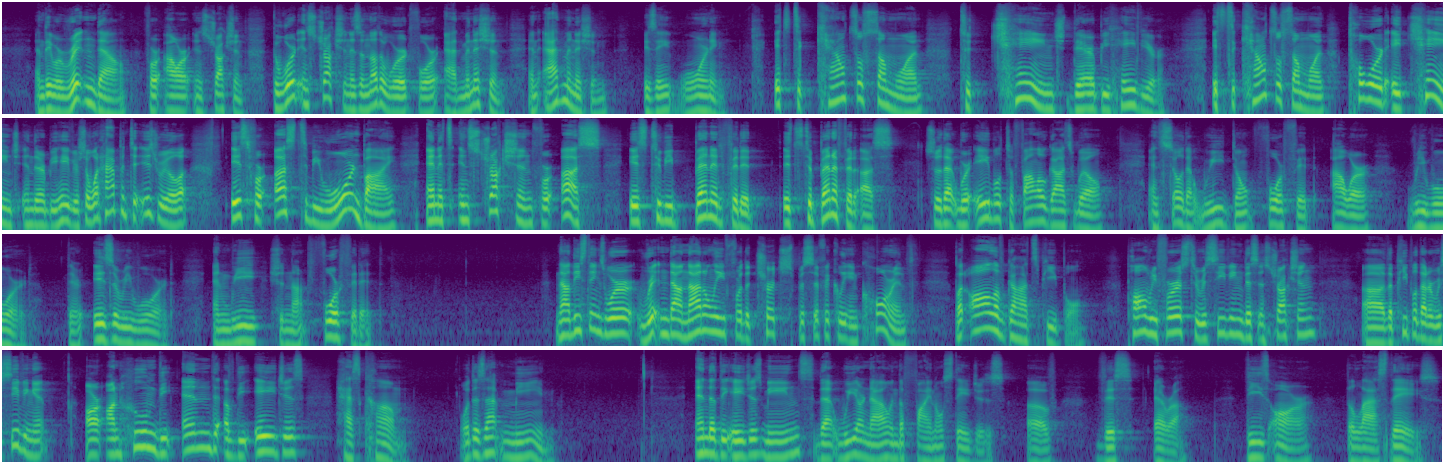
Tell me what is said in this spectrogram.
And they were written down for our instruction. The word instruction is another word for admonition. And admonition is a warning, it's to counsel someone to change their behavior. It's to counsel someone toward a change in their behavior. So, what happened to Israel is for us to be warned by, and its instruction for us is to be benefited. It's to benefit us so that we're able to follow God's will and so that we don't forfeit our reward. There is a reward, and we should not forfeit it now, these things were written down not only for the church specifically in Corinth, but all of God's people. Paul refers to receiving this instruction, uh, the people that are receiving it are on whom the end of the ages has come. What does that mean? End of the ages means that we are now in the final stages of this era. These are the last days.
